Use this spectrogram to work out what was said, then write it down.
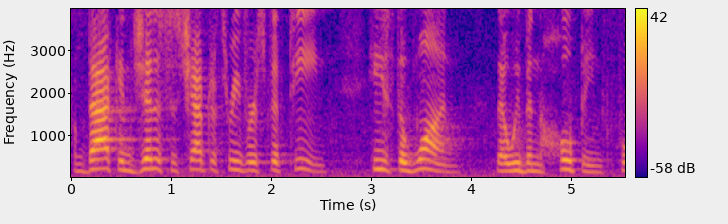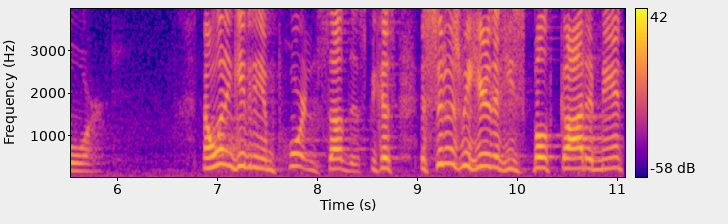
From back in Genesis chapter 3, verse 15, He's the one that we've been hoping for. Now, I want to give you the importance of this because as soon as we hear that He's both God and man,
